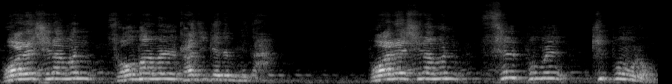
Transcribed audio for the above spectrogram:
부활의 신앙은 소망을 가지게 됩니다. 부활의 신앙은 슬픔을 기쁨으로,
